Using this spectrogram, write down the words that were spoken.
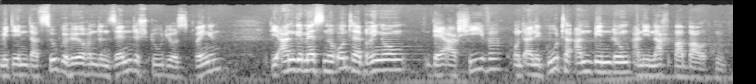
mit den dazugehörenden Sendestudios bringen, die angemessene Unterbringung der Archive und eine gute Anbindung an die Nachbarbauten.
